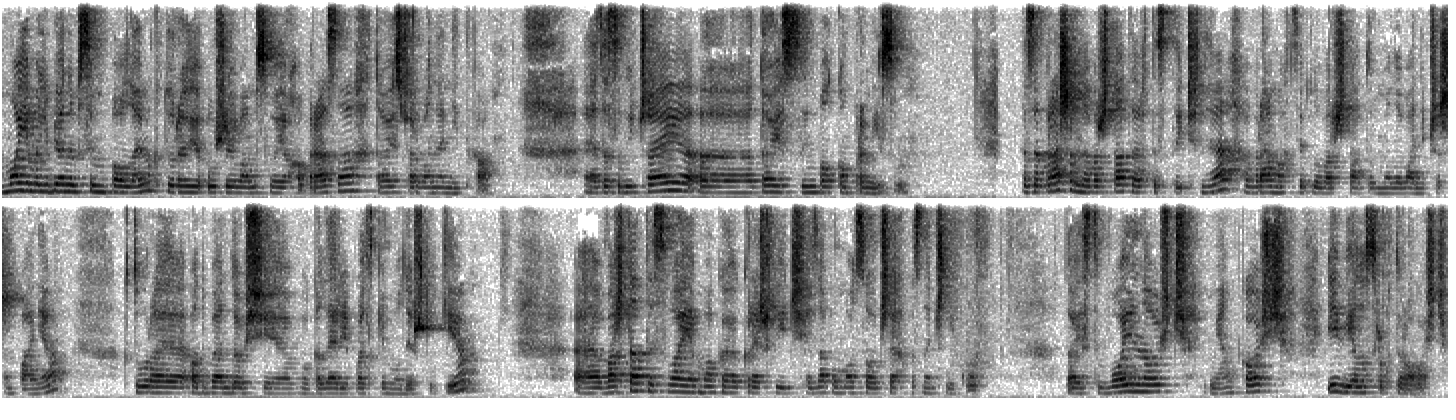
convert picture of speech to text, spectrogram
Moim ulubionym symbolem, który używam w swoich obrazach, to jest czerwona nitka. Zazwyczaj e, to jest symbol kompromisu. Zapraszam na warsztaty artystyczne w ramach cyklu warsztatu Malowanie przy szampanie, które odbędą się w Galerii Polskiej Młodej Sztuki. E, Warsztaty swoje mogę określić za pomocą trzech wyznaczników. To jest wolność, miękkość i wielostrukturowość.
